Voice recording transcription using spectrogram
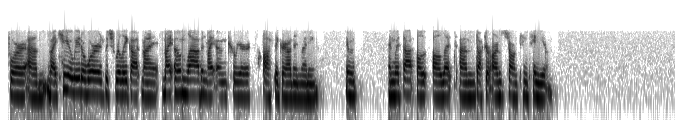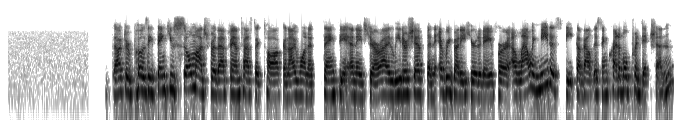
for um, my K08 award, which really got my, my own lab and my own career off the ground and running. And, and with that, I'll, I'll let um, Dr. Armstrong continue. Dr. Posey, thank you so much for that fantastic talk. And I want to thank the NHGRI leadership and everybody here today for allowing me to speak about this incredible prediction,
